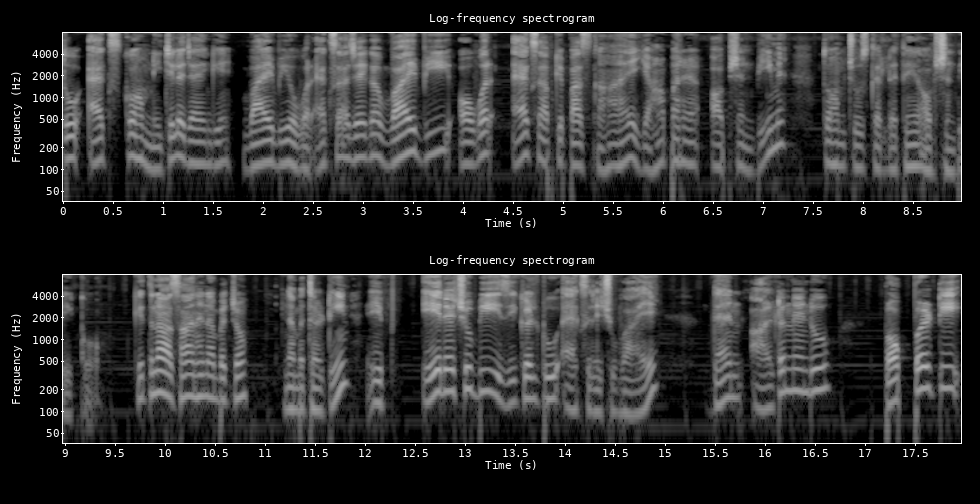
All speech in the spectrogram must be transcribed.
तो x को हम नीचे ले जाएँगे। वाई वी ओवर एक्स आ जाएगा। वाई वी ओवर एक्स आपके पास कहाँ है? यहाँ पर है ऑप्शन बी में। तो हम चूज़ कर लेते हैं ऑप्शन बी को। कितना आसान है ना बच्चों? Number thirteen if A ratio B is equal to X ratio Y then alternative property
